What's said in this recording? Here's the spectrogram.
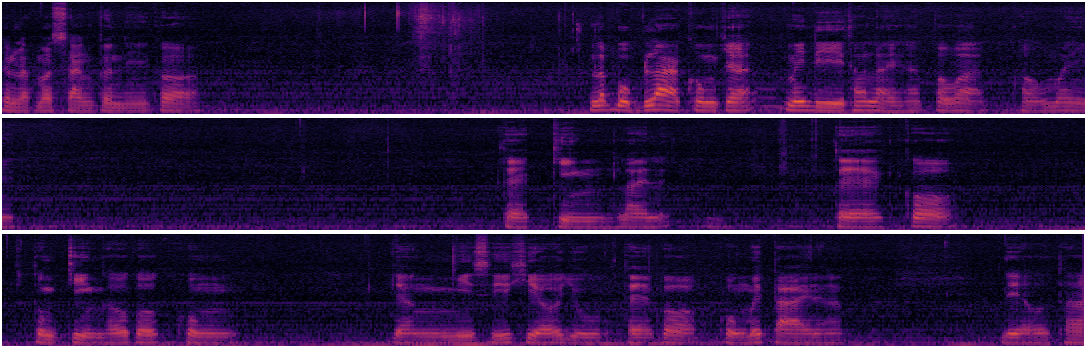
สำหรับมะสังต้นนี้ก็ ระบบรากคงจะไม่ดีเท่าไหร่ครับ เพราะว่าเขาไม่ แตกกิ่งลายแต่ก็ตรงกิ่งเขาก็คงยังมีสีเขียวอยู่ แต่ก็คงไม่ตายนะครับ เดี๋ยวถ้า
